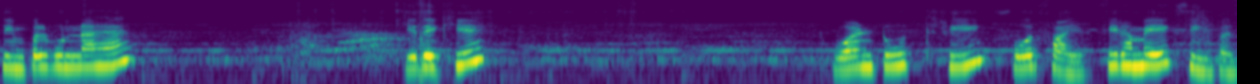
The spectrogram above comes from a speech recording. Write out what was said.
सिंपल बुनना है। ये देखिए। One two three four five फिर हमें एक सिंपल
